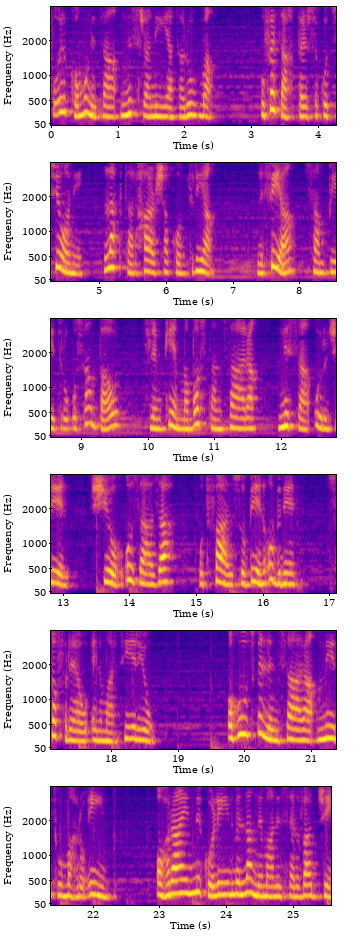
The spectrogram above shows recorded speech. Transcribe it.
fuq il-komunità Nisranija ta' Ruma. u fetaħ persekuzzjoni l-aktar ħarxa kontrija, li fiha San Pietru u San Pawl, flimkien ma' bosta nsara, nisa u rġiel, xjuħ u żgħażagħ, u tfal subien u bniet, sofrew il-martirju. Uħud mill-insara mietu maħruqin, oħrajn mikulin mill-annimali selvaġġi.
